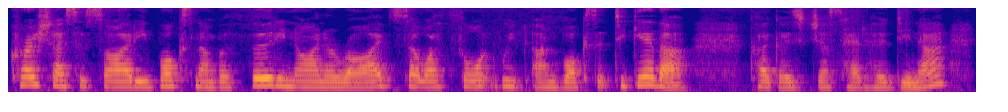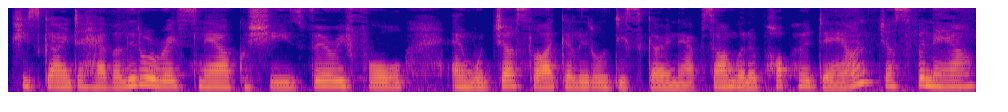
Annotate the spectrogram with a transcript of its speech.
Crochet Society box number 39 arrived, so I thought we'd unbox it together. Coco's just had her dinner. She's going to have a little rest now because she's very full and would just like a little disco nap. So I'm going to pop her down just for now.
